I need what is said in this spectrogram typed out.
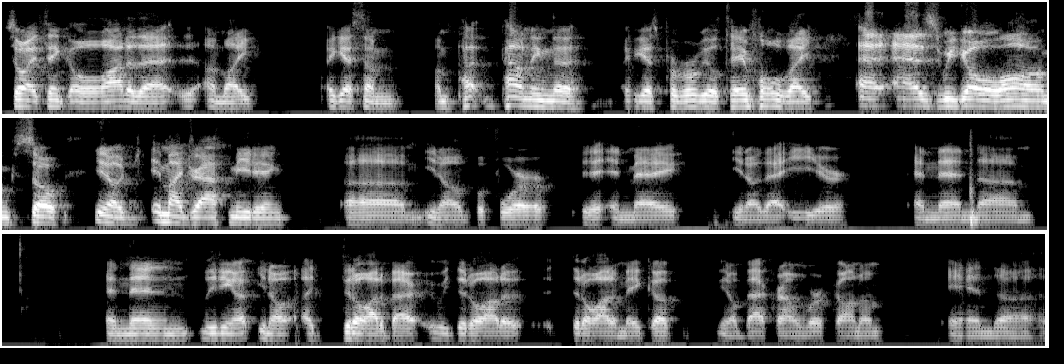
so I think a lot of that I'm like I guess I'm I'm p- pounding the I guess proverbial table like a- as we go along. So you know in my draft meeting um, you know before in May you know that year. And then um, and then leading up you know I did a lot of back we did a lot of did a lot of makeup you know background work on them and uh,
